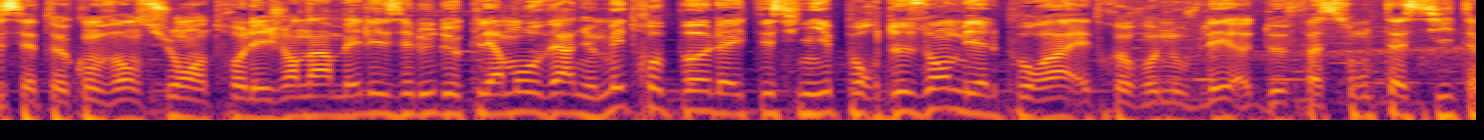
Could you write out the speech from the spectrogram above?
Cette convention entre les gendarmes et les élus de Clermont-Auvergne Métropole a été signée pour deux ans, mais elle pourra être renouvelée de façon tacite.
